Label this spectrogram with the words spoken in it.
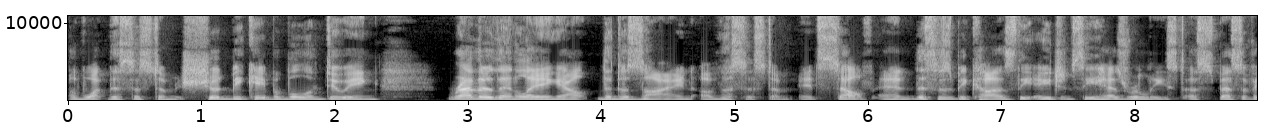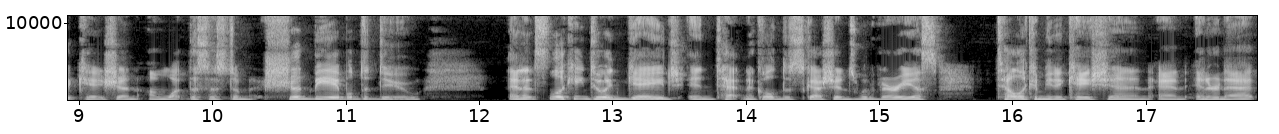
of what the system should be capable of doing rather than laying out the design of the system itself. And this is because the agency has released a specification on what the system should be able to do, and it's looking to engage in technical discussions with various telecommunication and internet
